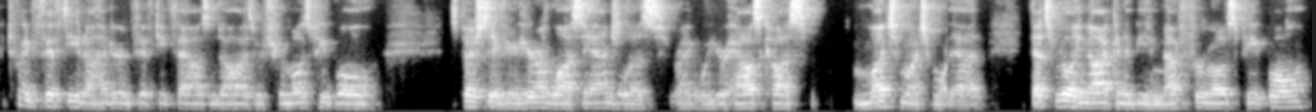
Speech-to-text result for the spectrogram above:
between fifty and one hundred and fifty thousand dollars, which for most people, especially if you're here in Los Angeles, right, where your house costs much, much more than that, that's really not going to be enough for most people.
